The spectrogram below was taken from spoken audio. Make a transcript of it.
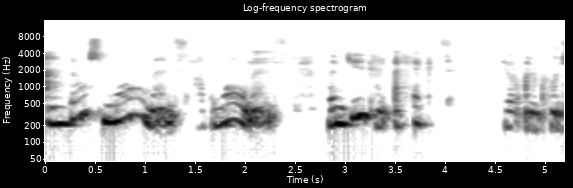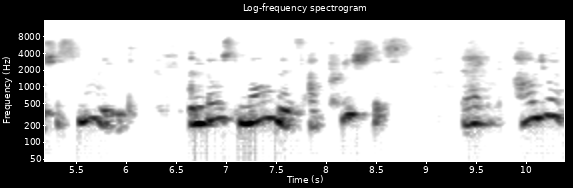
and those moments are the moments when you can affect your unconscious mind. And those moments are precious, like how you are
